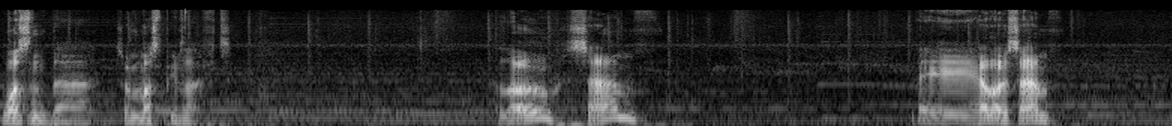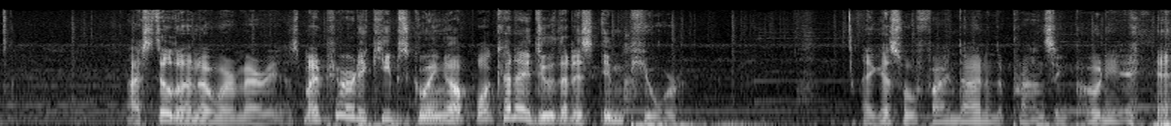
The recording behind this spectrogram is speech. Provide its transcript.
Wasn't there, so it must be left. Hello, Sam? Hey, hello, Sam. I still don't know where Merry is. My purity keeps going up. What can I do that is impure? I guess we'll find out in the Prancing Pony, eh?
